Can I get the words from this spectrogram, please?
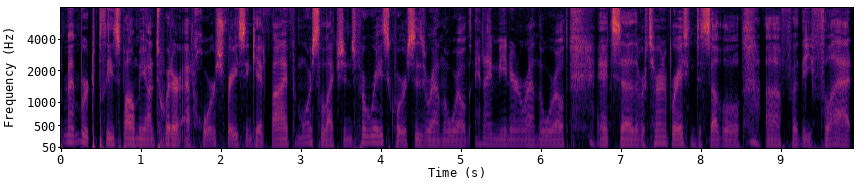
Remember to please follow me on Twitter at Horse Racing Kid 5 for more selections for race courses around the world, and I mean it around the world. It's uh, the return of racing to Southwell uh, for the flat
